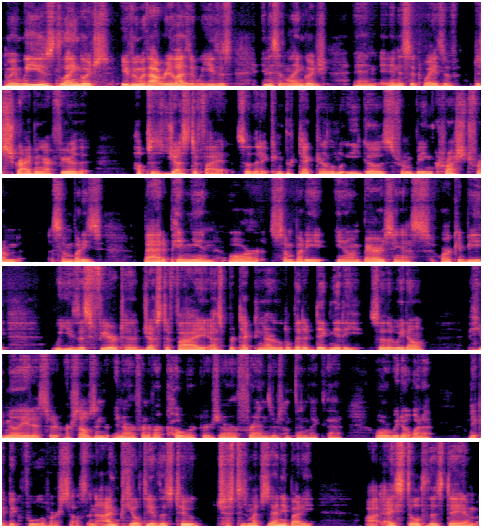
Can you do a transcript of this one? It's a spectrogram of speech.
I mean, we use language even without realizing. We use this innocent language and innocent ways of describing our fear that helps us justify it so that it can protect our little egos from being crushed from somebody's bad opinion or somebody you know embarrassing us. Or it can be we use this fear to justify us protecting our little bit of dignity so that we don't humiliate us ourselves in, in our front of our coworkers or our friends or something like that. Or we don't want to make a big fool of ourselves. And i'm guilty of this too just as much as anybody. I, I still to this day am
